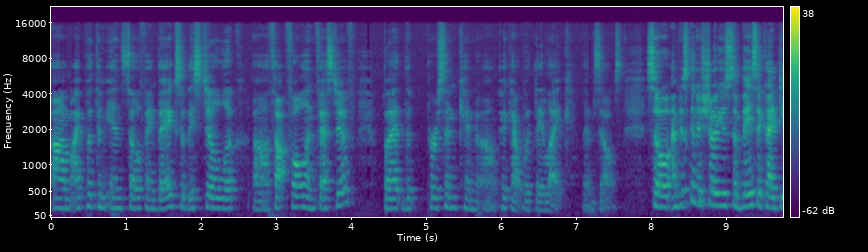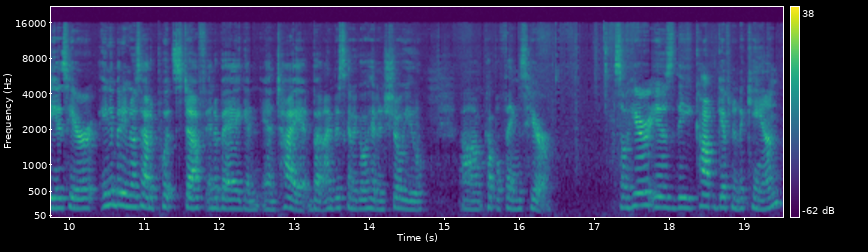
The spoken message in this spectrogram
um, I put them in cellophane bags so they still look uh, thoughtful and festive, but the person can uh, pick out what they like themselves. So I'm just going to show you some basic ideas here. Anybody knows how to put stuff in a bag and, and tie it, but I'm just going to go ahead and show you a couple things here. So here is the cop gift in a can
